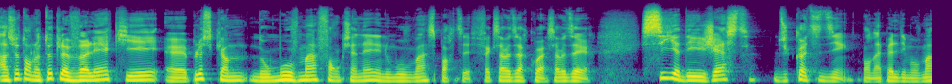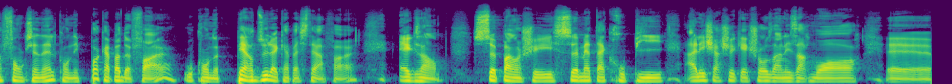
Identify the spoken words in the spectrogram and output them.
ensuite, on a tout le volet qui est euh, plus comme nos mouvements fonctionnels et nos mouvements sportifs. Fait que ça veut dire quoi? Ça veut dire s'il y a des gestes du quotidien qu'on appelle des mouvements fonctionnels qu'on n'est pas capable de faire ou qu'on a perdu la capacité à faire, exemple, se pencher, se mettre accroupi, aller chercher quelque chose dans les armoires, euh,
